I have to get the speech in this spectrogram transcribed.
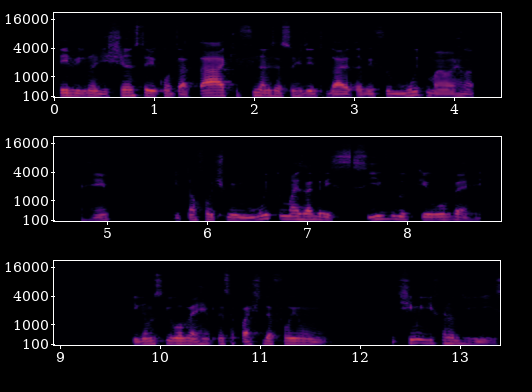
teve grande chance, teve contra-ataque, finalizações dentro da área também foi muito maior em relação ao Wolverhampton. Então foi um time muito mais agressivo do que o Wolverhampton. Digamos que o Wolverhampton nessa partida foi um, um time de Fernando Diniz,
